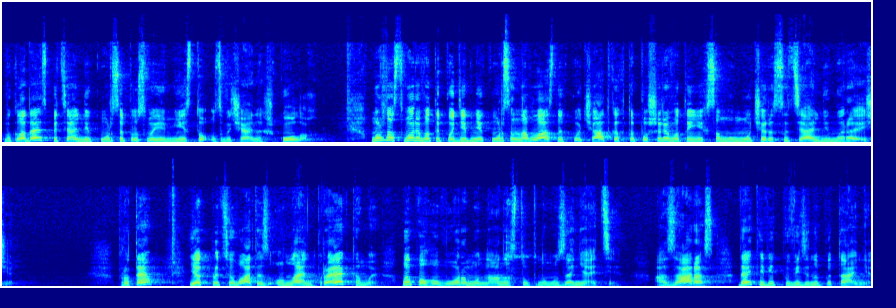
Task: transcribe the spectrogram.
викладає спеціальні курси про своє місто у звичайних школах. Можна створювати подібні курси на власних початках та поширювати їх самому через соціальні мережі. Про те, як працювати з онлайн-проектами, ми поговоримо на наступному занятті. А зараз дайте відповіді на питання,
